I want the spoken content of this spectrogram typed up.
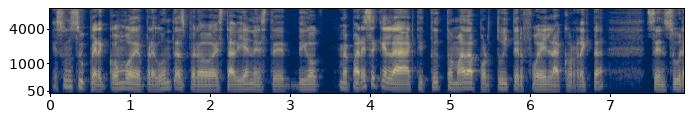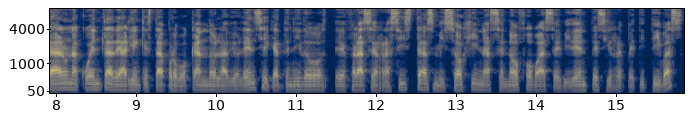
Es un super combo de preguntas, pero está bien. Este, digo, me parece que la actitud tomada por Twitter fue la correcta. Censurar una cuenta de alguien que está provocando la violencia y que ha tenido frases racistas, misóginas, xenófobas, evidentes y repetitivas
